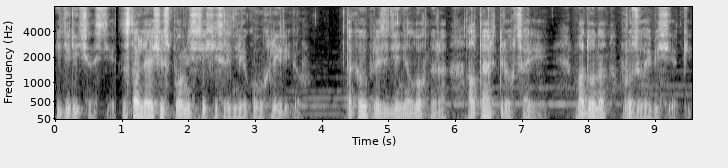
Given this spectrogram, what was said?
идилличности, заставляющей вспомнить стихи средневековых лириков. Таковы произведения Лохнера «Алтарь трех царей», «Мадонна в розовой беседке»,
